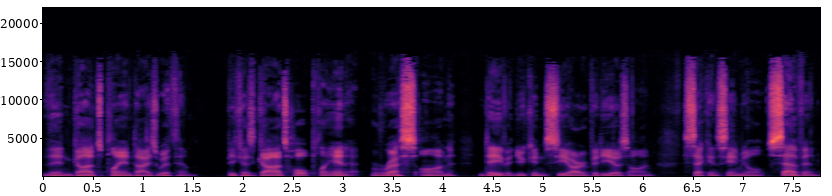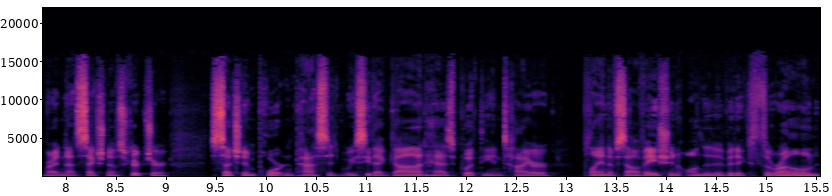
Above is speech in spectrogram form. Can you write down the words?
then God's plan dies with him because God's whole plan rests on David. You can see our videos on 2 Samuel 7, right, in that section of Scripture. Such an important passage. We see that God has put the entire plan of salvation on the Davidic throne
